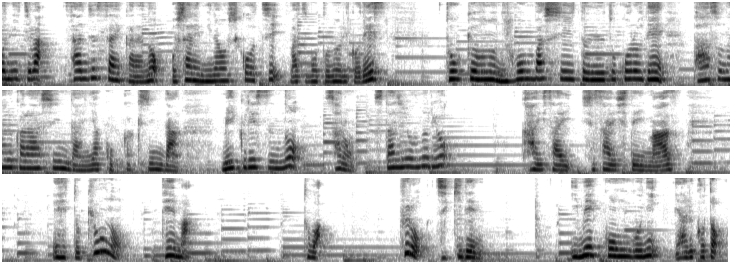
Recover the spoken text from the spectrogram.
こんにちは。30歳からのおしゃれ見直しコーチ、松本のり子です。東京の日本橋というところで、パーソナルカラー診断や骨格診断、メイクレッスンのサロン、スタジオのりを開催、主催しています。えっ、と、今日のテーマとは、プロ直伝、イメコン後にやること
